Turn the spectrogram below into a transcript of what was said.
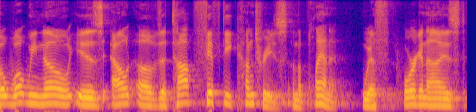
But what we know is out of the top 50 countries on the planet with organized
